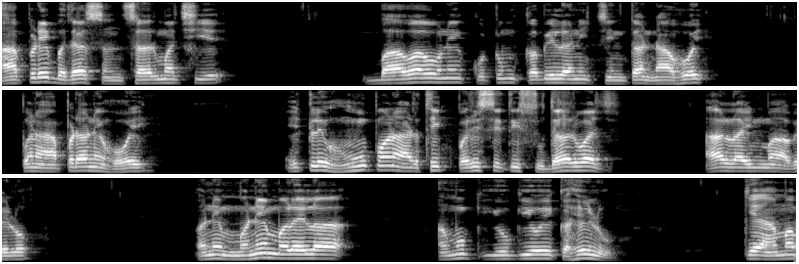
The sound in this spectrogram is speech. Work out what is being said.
આપણે બધા સંસારમાં છીએ. બાવાઓને કુટુંબ કબીલાની ચિંતા ના હોય, પણ આપણાને હોય. એટલે હું પણ આર્થિક પરિસ્થિતિ સુધારવા જ આ લાઈનમાં આવેલો. અને મને મળેલા અમુક યોગીઓએ કહેલું કે આમાં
